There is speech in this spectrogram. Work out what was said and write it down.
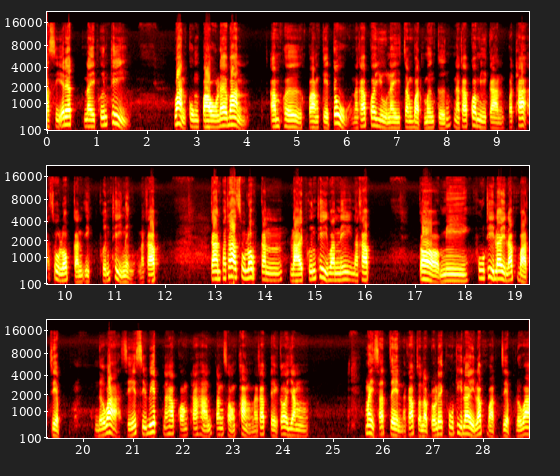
RCS ในพื้นที่ว่านกรุงเปาและว่าน อำเภอปางเกตู้นะครับ ก็อยู่ในจังหวัดเมืองเกิงนะครับ ก็มีการปะทะสู้รบกันอีกพื้นที่หนึ่งนะครับ การปะทะสู้รบกันหลายพื้นที่วันนี้นะครับ ก็มีผู้ที่ไล่รับบาดเจ็บ หรือว่าเสียชีวิตนะครับของทหารทั้งสองฝั่งนะครับ แต่ก็ยังไม่ชัดเจนนะครับสำหรับตัวเลขผู้ที่ไล่รับบาดเจ็บหรือว่า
